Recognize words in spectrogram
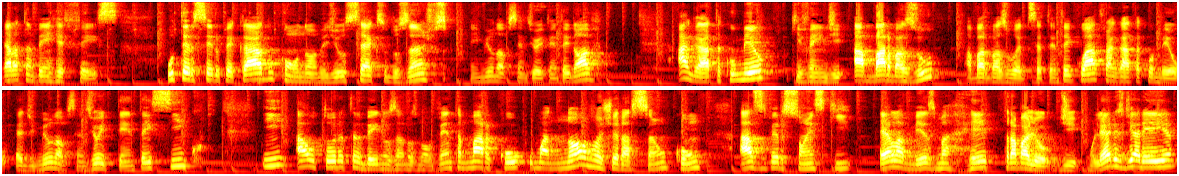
ela também refez O Terceiro Pecado, com o nome de O Sexo dos Anjos, em 1989, a Gata Comeu, que vem de A Barba Azul, a Barba Azul é de 74, a Gata Comeu é de 1985 e a autora também nos anos 90 marcou uma nova geração com as versões que ela mesma retrabalhou de Mulheres de Areia,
